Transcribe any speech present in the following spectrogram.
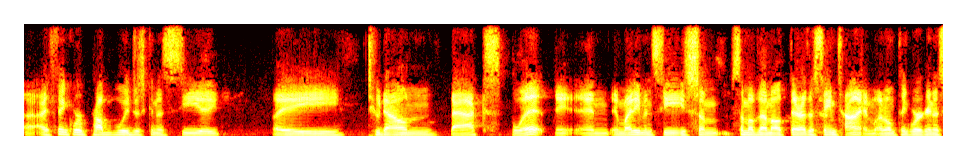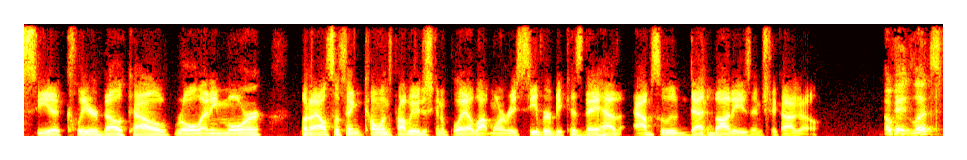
I think we're probably just going to see a, a two down back split, and it might even see some some of them out there at the same time. I don't think we're going to see a clear bell cow role anymore. But I also think Cohen's probably just going to play a lot more receiver because they have absolute dead bodies in Chicago. Okay, let's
